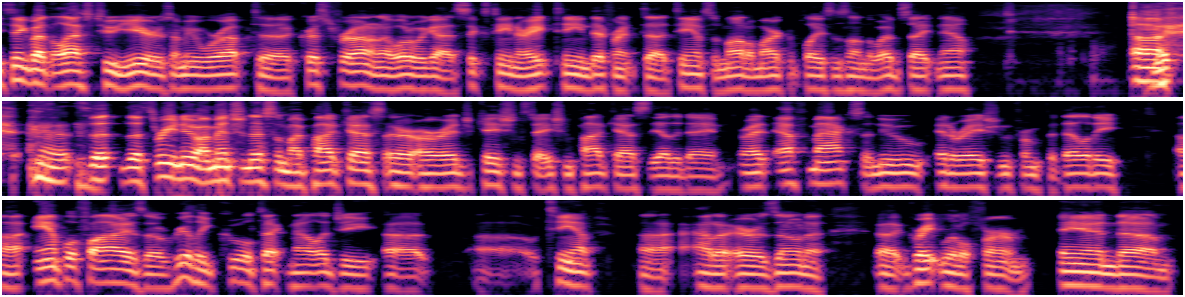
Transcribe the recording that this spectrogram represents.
You think about the last two years. I mean, we're up to Christopher. I don't know what do we got, sixteen or eighteen different uh, TAMPs and model marketplaces on the website now. Uh, the the three new I mentioned this in my podcast or our education station podcast the other day, right? FMAX, a new iteration from Fidelity. Uh, Amplify is a really cool technology uh, uh, TAMP uh, out of Arizona. Uh, great little firm, and um,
